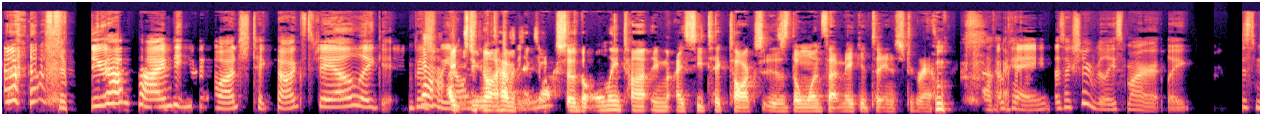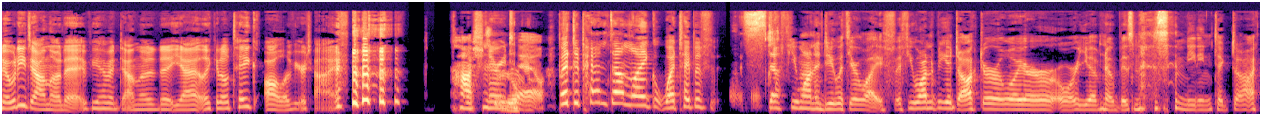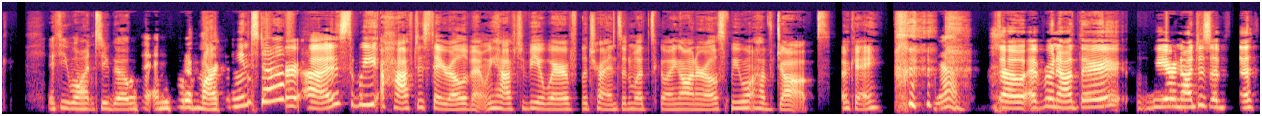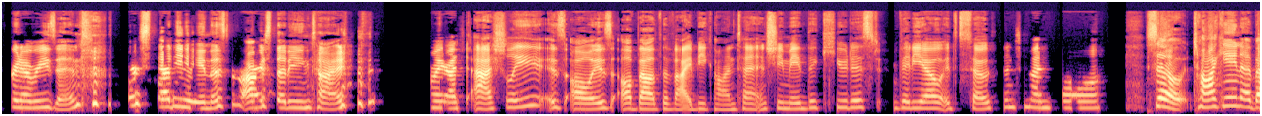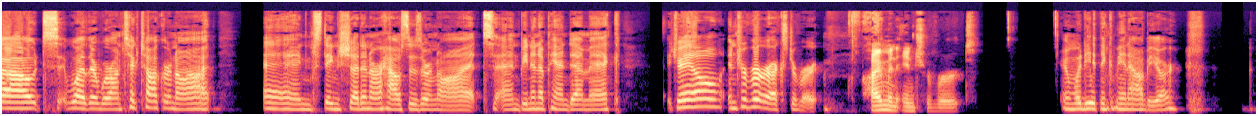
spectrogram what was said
Do you have time to even watch TikToks, JL? Like eh, between I do not have a? TikTok. So the only time I see TikToks is the ones that make it to Instagram. Okay. Okay, that's actually really smart. Like, just nobody download it if you haven't downloaded it yet. Like, it'll take all of your time. Cautionary True. tale. But depends on like what type of stuff you want to do with your life. If you want to be a doctor or a lawyer or you have no business in needing TikTok. If you want to go with any sort of marketing stuff. For us, we have to stay relevant. We have to be aware of the trends and what's going on, or else we won't have jobs. Okay. Yeah. So, everyone out there, we are not just obsessed for no reason. We're studying. This is our studying time. oh my gosh, Ashley is always about the vibey content, and she made the cutest video. It's so sentimental. So, talking about whether we're on TikTok or not, and staying shut in our houses or not, and being in a pandemic, JL, introvert or extrovert? I'm an introvert. And what do you think me and Abby are?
